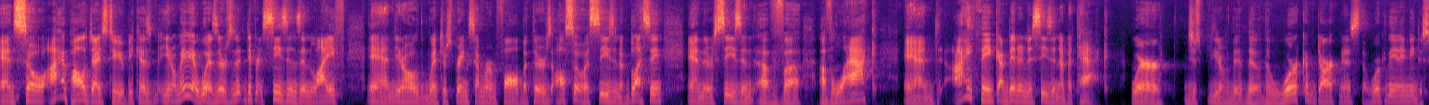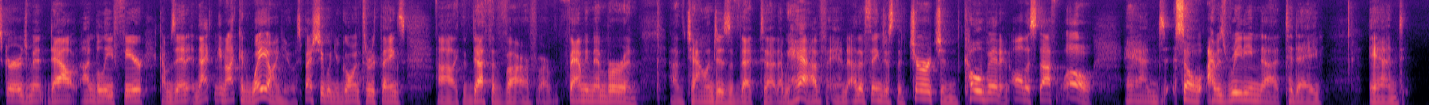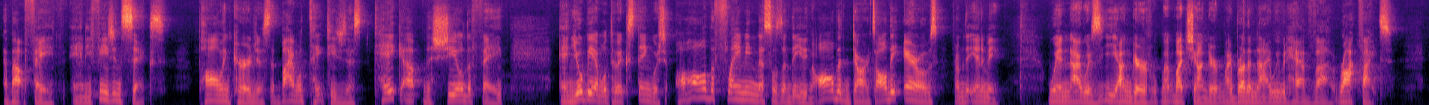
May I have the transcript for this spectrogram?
And so I apologize to you because, you know, maybe I was. There's different seasons in life and, you know, winter, spring, summer, and fall, but there's also a season of blessing and there's season of, uh, of lack. And I think I've been in a season of attack where just, you know, the, the, the work of darkness, the work of the enemy, discouragement, doubt, unbelief, fear comes in and that, you know, that can weigh on you, especially when you're going through things uh, like the death of our, our family member and uh, the challenges of that, uh, that we have and other things, just the church and COVID and all this stuff. Whoa. And so I was reading uh, today and about faith and Ephesians 6. Paul encourages, the Bible t- teaches us, take up the shield of faith and you'll be able to extinguish all the flaming missiles of the enemy, all the darts, all the arrows from the enemy. When I was younger, much younger, my brother and I, we would have uh, rock fights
